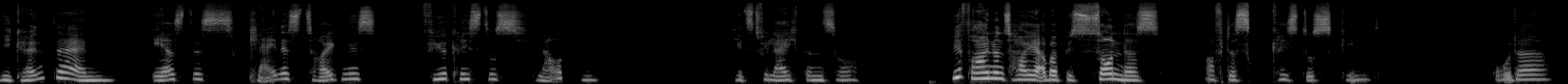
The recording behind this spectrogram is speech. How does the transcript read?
Wie könnte ein erstes kleines Zeugnis für Christus lauten. Jetzt vielleicht dann so. Wir freuen uns heuer aber besonders auf das Christuskind. Oder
